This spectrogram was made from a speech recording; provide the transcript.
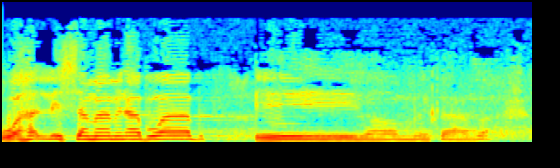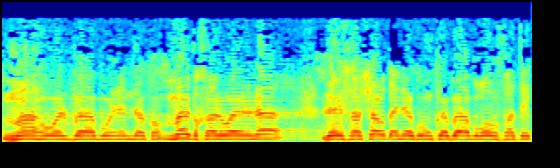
وهل للسماء من أبواب؟ إيه رب الكعبة. ما هو الباب عندكم؟ مدخل ولا لا؟ ليس شرط أن يكون كباب غرفتك.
